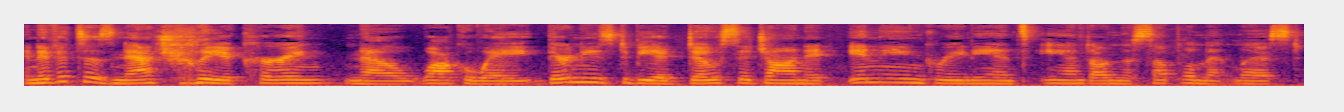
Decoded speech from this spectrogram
and if it says naturally occurring, no, walk away. There needs to be a dosage on it in the ingredients and on the supplement list.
